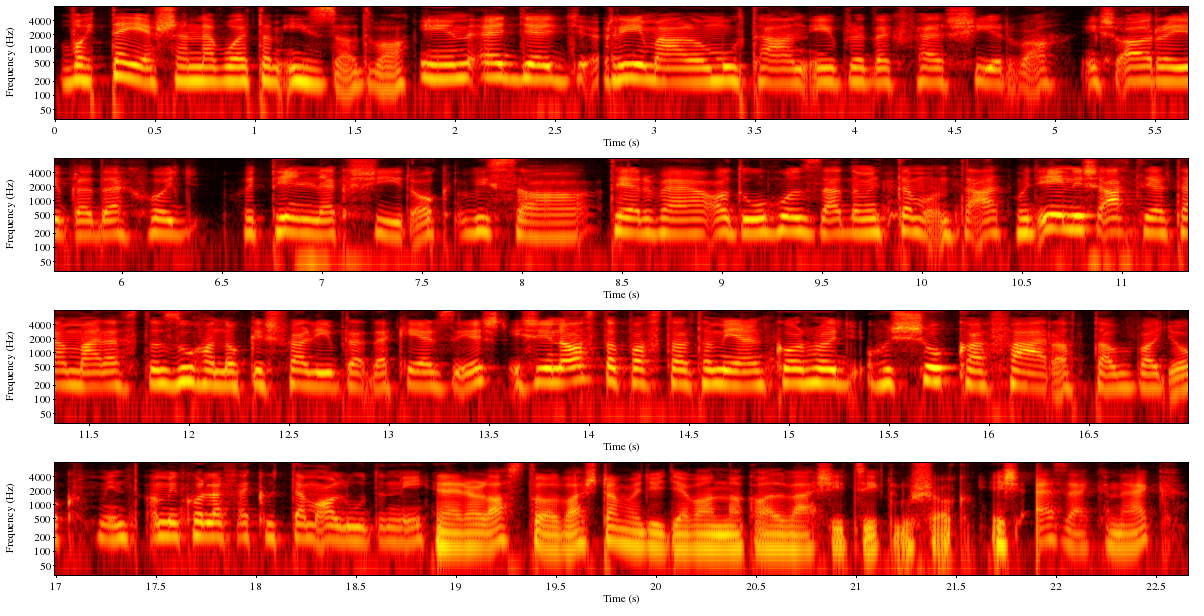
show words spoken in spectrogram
vagy teljesen le voltam izzadva. Én egy-egy rémálom után ébredek fel sírva, és arra ébredek, hogy hogy tényleg sírok. Visszatérve adó hozzád, amit te mondtál, hogy én is átéltem már ezt a zuhanok és felébredek érzést, és én azt tapasztaltam ilyenkor, hogy, hogy sokkal fáradtabb vagyok, mint amikor lefeküdtem aludni. Én erről azt olvastam, hogy ugye vannak alvási ciklusok, és ezeknek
